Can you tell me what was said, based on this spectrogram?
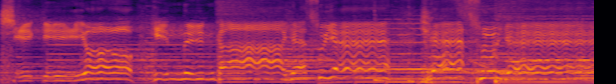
씻기어 있는가? 예수의 예수의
